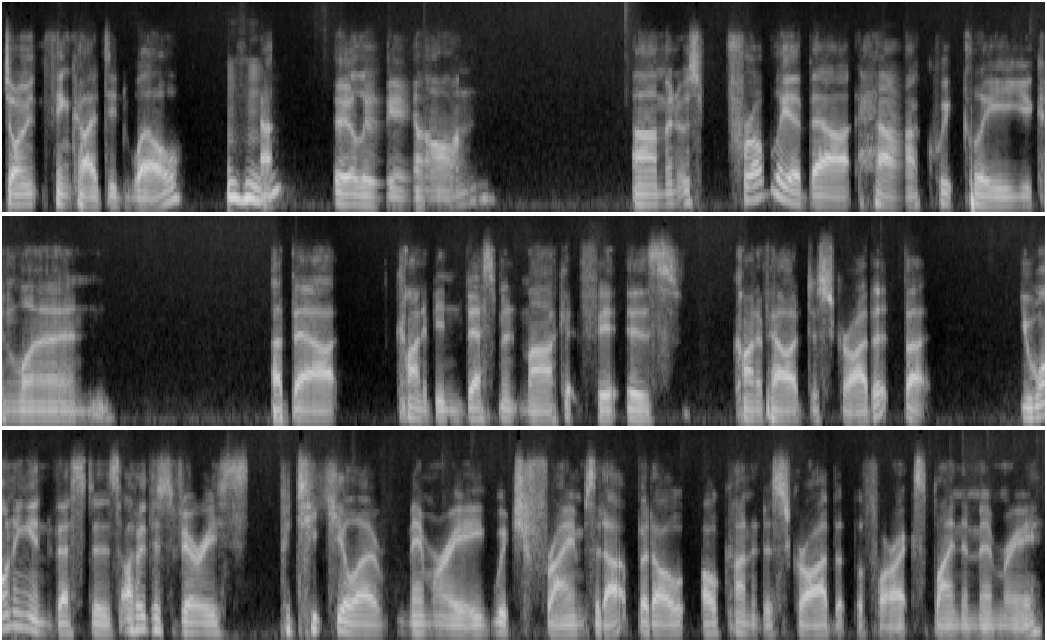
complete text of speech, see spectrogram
don't think I did well mm-hmm. early on. Um, and it was probably about how quickly you can learn about kind of investment market fit is kind of how I'd describe it. But you're wanting investors, I have this very particular memory which frames it up, but I'll, I'll kind of describe it before I explain the memory.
